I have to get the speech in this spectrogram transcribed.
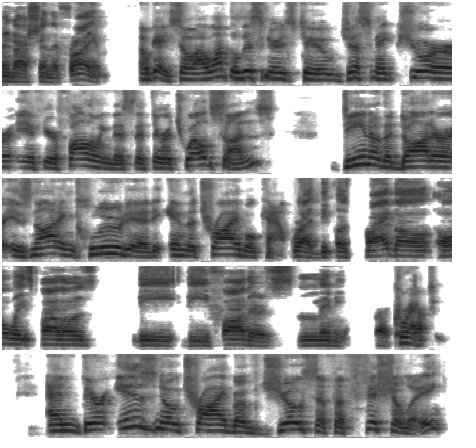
Menashe and Ephraim. Okay, so I want the listeners to just make sure, if you're following this, that there are 12 sons. Dinah, the daughter, is not included in the tribal count. Right, because tribal always follows the the father's lineage. Right. Correct. And there is no tribe of Joseph officially.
